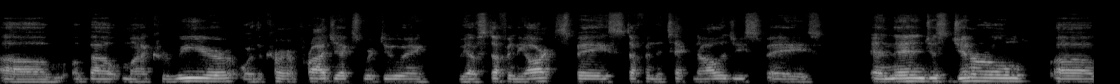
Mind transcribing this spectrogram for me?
um, about my career or the current projects we're doing. We have stuff in the art space, stuff in the technology space, and then just general uh,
